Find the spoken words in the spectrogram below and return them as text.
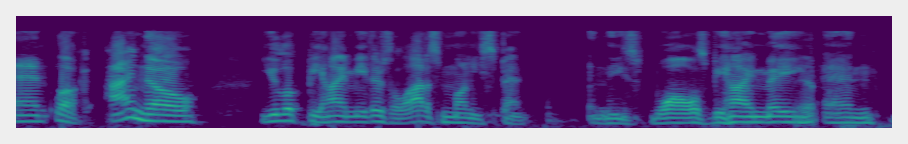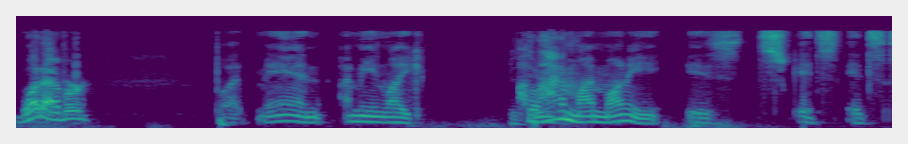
And look, I know you look behind me. There's a lot of money spent in these walls behind me, Yep. and whatever. But man, I mean, like Just a do- lot of my money is it's it's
